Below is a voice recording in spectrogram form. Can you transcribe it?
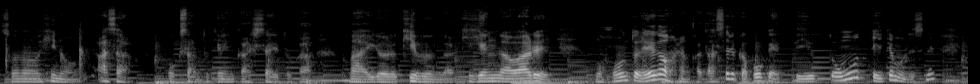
その日の朝、奥さんと喧嘩したりとか、まあいろいろ気分が、機嫌が悪い、もう本当に笑顔なんか出せるかボケって言うと思っていてもですね、や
